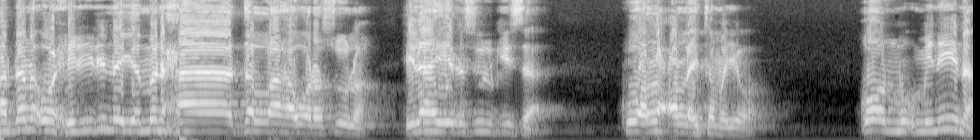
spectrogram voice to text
haddana oo xidhiidhinaya man xaada allaha wa rasuulah ilaah iyo rasuulkiisa. Kuwa la collaytamaya qoon mu'miniina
